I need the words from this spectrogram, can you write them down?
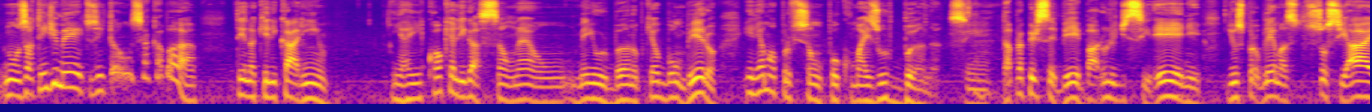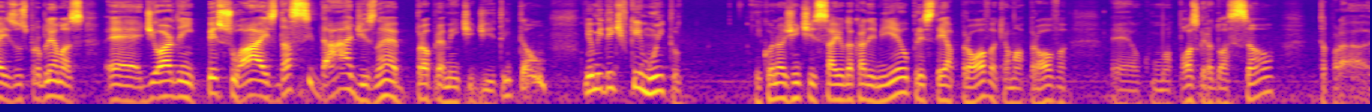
nos atendimentos. Então, você acaba tendo aquele carinho. E aí, qual que é a ligação, né? Um meio urbano, porque o bombeiro, ele é uma profissão um pouco mais urbana. Sim. Dá para perceber barulho de sirene e os problemas sociais, os problemas é, de ordem pessoais das cidades, né? Propriamente dito. Então, eu me identifiquei muito. E quando a gente saiu da academia, eu prestei a prova, que é uma prova, é, uma pós-graduação Tá para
